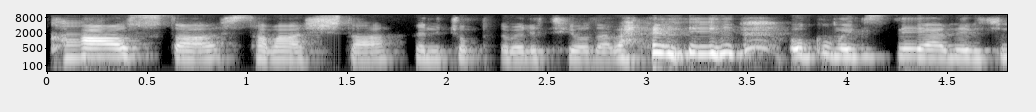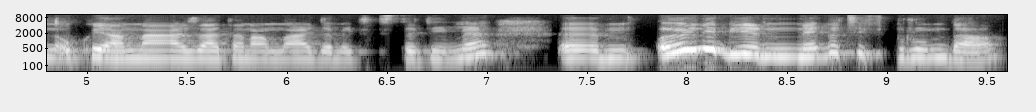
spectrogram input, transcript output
kaosta, savaşta, hani çok da böyle tiyo da vermeyeyim, okumak isteyenler için okuyanlar zaten anlar demek istediğimi. E, öyle bir negatif durumda,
